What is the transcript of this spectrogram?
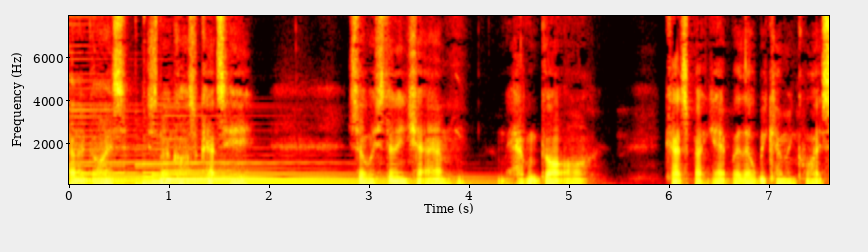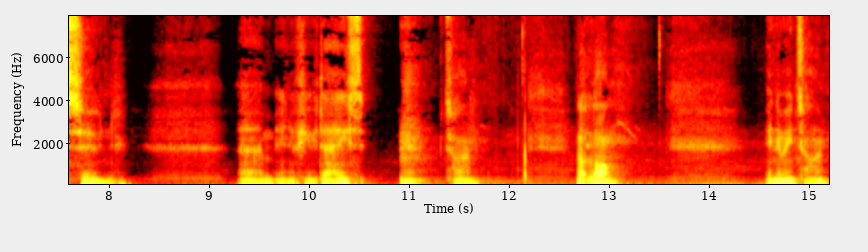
Hello guys, Snowcastle Cats here. So we're still in Cha-am. We haven't got our cats back yet, but they'll be coming quite soon. Um, in a few days time. Not long. In the meantime,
